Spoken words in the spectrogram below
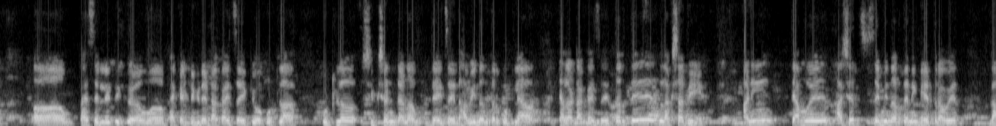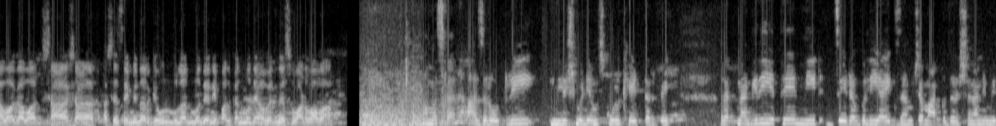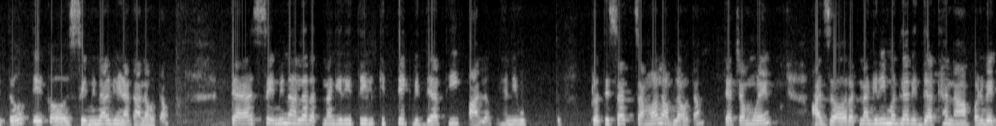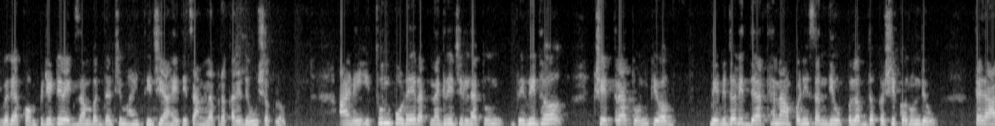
फॅसिलिटी फॅकल्टीकडे टाकायचं आहे किंवा कुठला कुठलं शिक्षण त्यांना द्यायचं आहे दहावीनंतर कुठल्या ह्याला टाकायचं आहे तर ते लक्षात येईल. आणि त्यामुळे असेच सेमिनार त्यांनी घेत राहावेत. गावागावात शाळा शाळात असे सेमिनार घेऊन मुलांमध्ये आणि पालकांमध्ये अवेअरनेस वाढवावा. नमस्कार. आज रोटरी इंग्लिश मीडियम स्कूल खेडतर्फे रत्नागिरी येथे नीट जे डबल या एक्झामच्या मार्गदर्शनानिमित्त एक सेमिनार घेण्यात आला होता. त्या सेमिनारला रत्नागिरीतील कित्येक विद्यार्थी पालक यांनी प्रतिसाद चांगला लाभला होता. त्याच्यामुळे आज रत्नागिरीमधल्या विद्यार्थ्यांना आपण वेगवेगळ्या कॉम्पिटेटिव्ह एक्झामबद्दलची माहिती जी आहे ती चांगल्या प्रकारे देऊ शकलो. आणि इथून पुढे रत्नागिरी जिल्ह्यातून विविध क्षेत्रातून किंवा विविध विद्यार्थ्यांना आपण ही संधी उपलब्ध कशी करून देऊ te da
